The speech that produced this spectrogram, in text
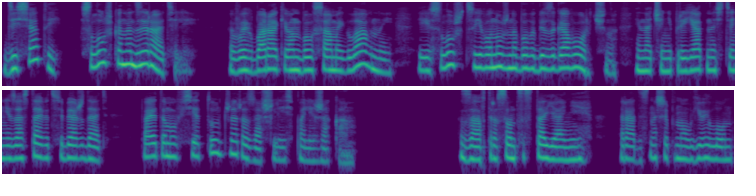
Десятый — служка надзирателей. В их бараке он был самый главный, и слушаться его нужно было безоговорочно, иначе неприятности не заставят себя ждать, поэтому все тут же разошлись по лежакам. «Завтра солнцестояние», — радостно шепнул Юйлун.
